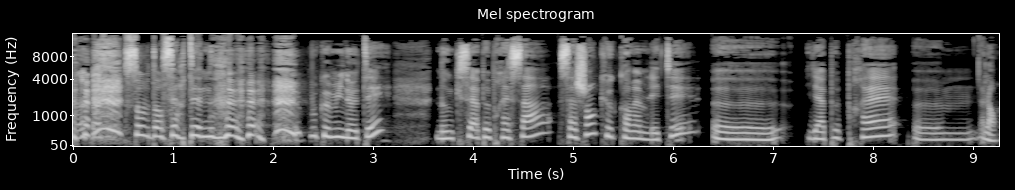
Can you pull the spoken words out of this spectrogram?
Sauf dans certaines communautés. Donc c'est à peu près ça, sachant que quand même l'été, euh, il y a à peu près, euh, alors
